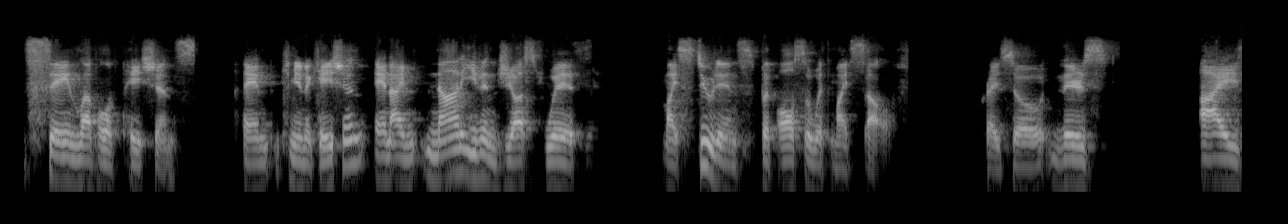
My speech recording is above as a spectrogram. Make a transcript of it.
insane level of patience and communication. And I'm not even just with my students, but also with myself right? So there's, I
